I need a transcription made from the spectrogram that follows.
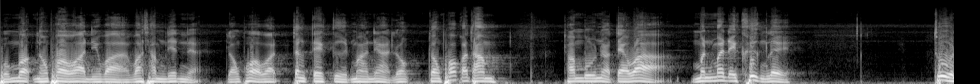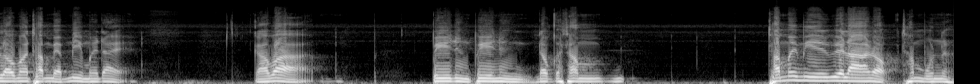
ผมว่าหลวงพ่อว่านี่ว่าว่าทำเล่นเนี่ยหลวงพ่อว่าตั้งแต่เกิดมาเนี่ยหลวงหลวงพ่อก็ทำ ทำบุญอะแต่ว่ามันไม่ได้ครึ่งเลย ทู่เรามาทำแบบนี้ไม่ได้กะว่าปีหนึ่งปีหนึ่งเราก็ทำทำไม่มีเวลาหรอกทำบุญนะ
